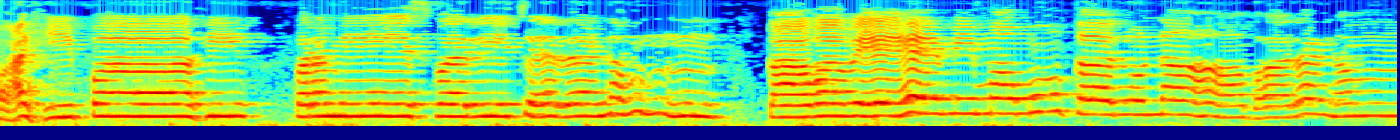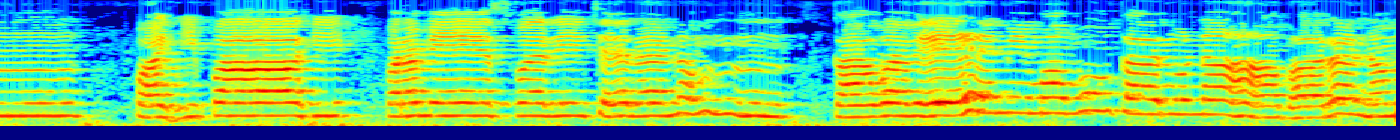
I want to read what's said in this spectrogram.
పాహి పాహి పరమేశ్వరి చరణం కావవేమి మము కరుణాభరణం. పాహి పాహి పరమేశ్వరి చరణం. కావవేమి మము కరుణాభరణం.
